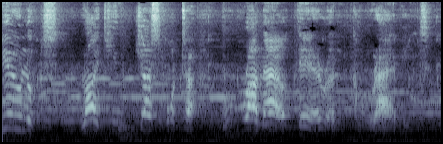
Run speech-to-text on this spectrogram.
View looks like you just want to run out there and grab it.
